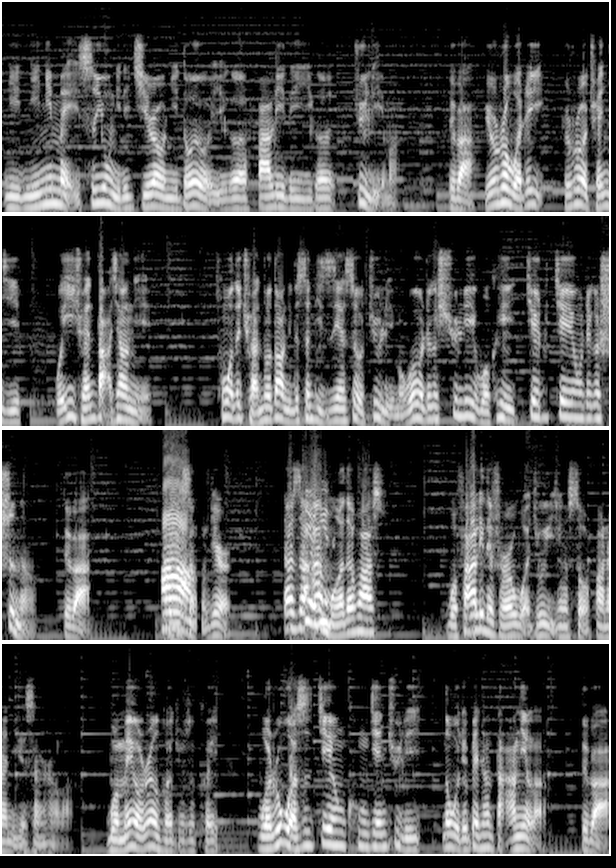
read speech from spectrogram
你你你每次用你的肌肉，你都有一个发力的一个距离嘛，对吧？比如说我这，比如说我拳击，我一拳打向你，从我的拳头到你的身体之间是有距离嘛，我有这个蓄力，我可以借借用这个势能，对吧？啊，省劲儿。但是按摩的话，我发力的时候我就已经手放在你的身上了，我没有任何就是可以，我如果是借用空间距离，那我就变成打你了，对吧？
